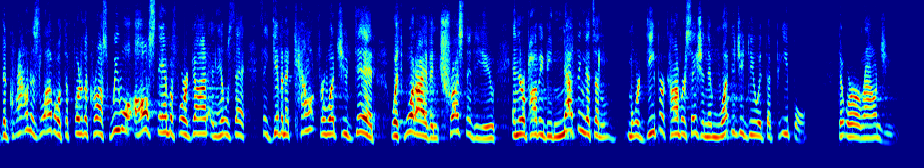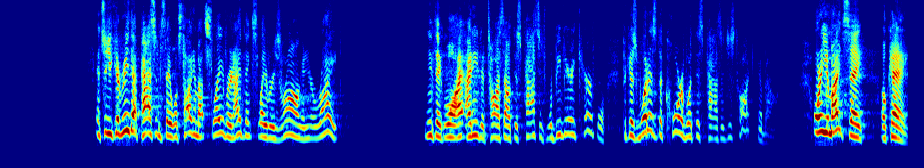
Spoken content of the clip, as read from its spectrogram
the ground is level at the foot of the cross. We will all stand before God and He will say, say, Give an account for what you did with what I have entrusted to you. And there will probably be nothing that's a more deeper conversation than what did you do with the people that were around you. And so you can read that passage and say, Well, it's talking about slavery, and I think slavery is wrong, and you're right. And you think, Well, I, I need to toss out this passage. Well, be very careful because what is the core of what this passage is talking about? Or you might say, Okay,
